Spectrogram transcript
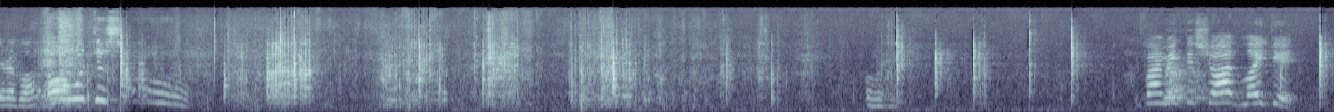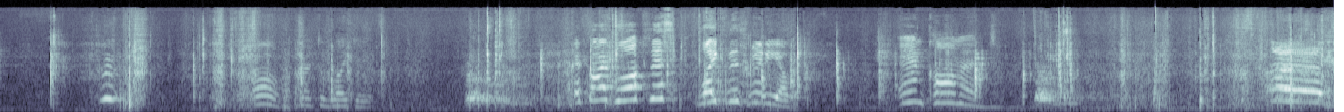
Did I block? Oh, what this? Oh. Over here. if I make this shot, like it. Oh, I have to like it. If I block this, like this video. And comment. Oh.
